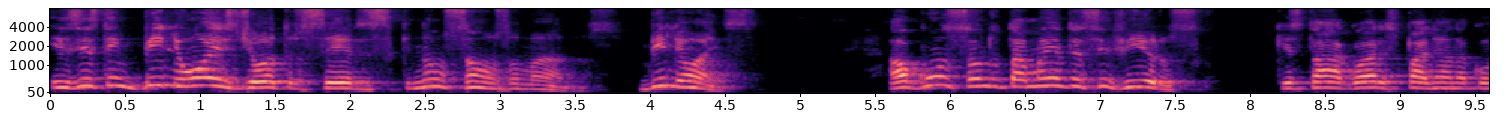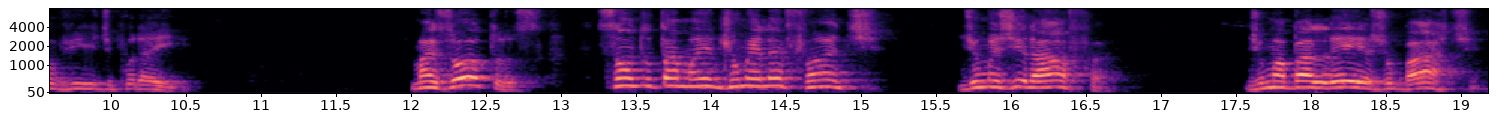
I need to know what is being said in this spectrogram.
existem bilhões de outros seres que não são os humanos. Bilhões. Alguns são do tamanho desse vírus que está agora espalhando a Covid por aí. Mas outros são do tamanho de um elefante, de uma girafa, de uma baleia jubarte,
